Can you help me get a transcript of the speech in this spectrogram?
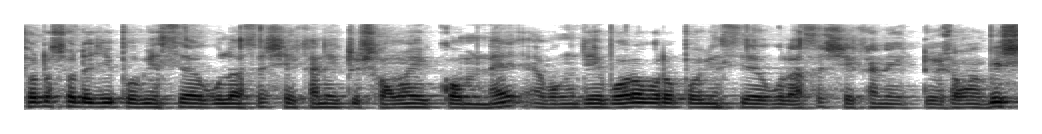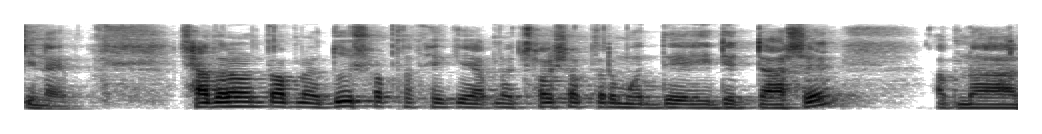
ছোটো ছোটো যে প্রভিন্সিয়াগুলো আছে, সেখানে একটু সময় কম নেয় এবং যে বড় বড় প্রভিন্সিয়াগুলো আছে, সেখানে একটু সময় বেশি নেয়। সাধারণত আপনার দুই সপ্তাহ থেকে আপনার ছয় সপ্তাহের মধ্যে এই ডেটটা আসে। আপনার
